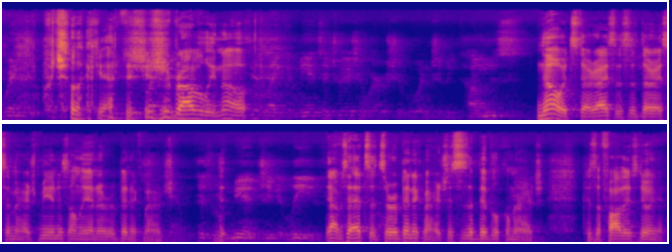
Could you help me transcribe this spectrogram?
When, which like yeah, she should probably know. is it like a Mian situation where she, when she becomes, No, it's daraisa. This is daraisa marriage. Mian is only in a rabbinic marriage. because with Mian she could leave. Yeah, that's it's a rabbinic marriage. This is a biblical marriage because the father is doing it.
